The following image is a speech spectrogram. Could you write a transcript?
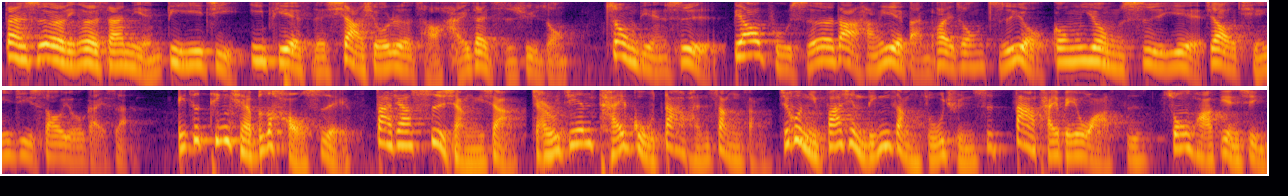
但是，二零二三年第一季 EPS 的下修热潮还在持续中。重点是，标普十二大行业板块中，只有公用事业较前一季稍有改善。诶，这听起来不是好事诶。大家试想一下，假如今天台股大盘上涨，结果你发现领涨族群是大台北瓦斯、中华电信，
